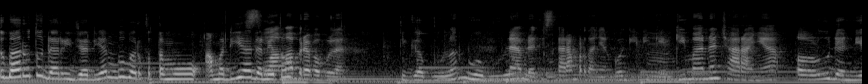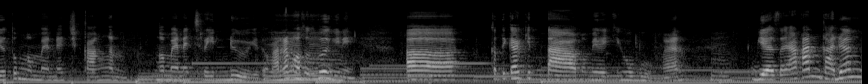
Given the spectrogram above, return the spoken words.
Itu baru tuh dari jadian gue baru ketemu sama dia dan itu Selama berapa bulan? tiga bulan dua bulan. Nah, berarti gitu. sekarang pertanyaan gue gini, Hmm. Ki. gimana caranya lu dan dia tuh nge-manage kangen, nge-manage rindu gitu? Karena Hmm. maksud gue gini, eh, ketika kita memiliki hubungan, Hmm. biasanya kan kadang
